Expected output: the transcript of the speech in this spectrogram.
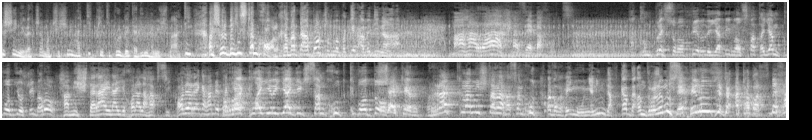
לשני 1960 התיק לטיפול בית הדין המשמעתי, אשר בהסתמכו על חוות דעתו של מבקר המדינה. מה הרעש הזה בחוץ? הקומפרסור אופיר לידין על שפת הים, כבוד יושב הראש. המשטרה אינה יכולה להפסיקו לרגע המפקד. רק לעירייה יש סמכות, כבודו. שקר! רק למשטרה הסמכות, אבל הם מעוניינים דווקא באנדרלמוס. זה תירוץ! אתה בעצמך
